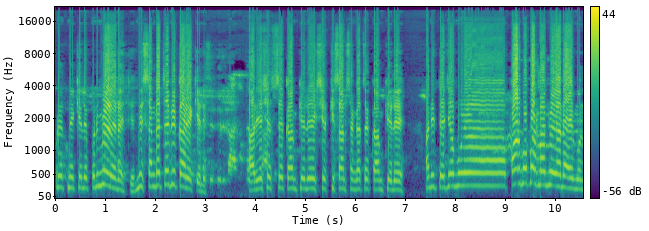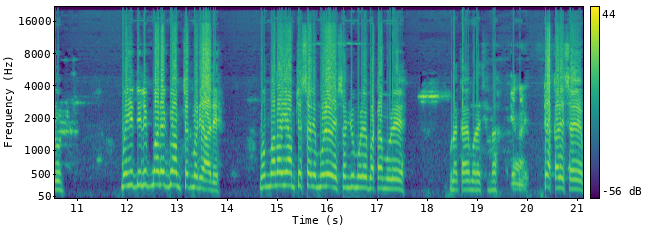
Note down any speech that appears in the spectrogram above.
प्रयत्न केले पण मिळले नाही ते. मी संघाचे बी कार्य केले. आर एस एसचे काम केले किसान संघाचं काम केले. आणि त्याच्यामुळं फॉर्म भरला मिळाला नाही म्हणून. मग ही दिलीप मालक बी आमच्यात मध्ये आले. मग मला हे आमच्या स- मुळे संजू मुळे बटामुळे पुन्हा काय म्हणायचे ना? टेकाळे साहेब.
